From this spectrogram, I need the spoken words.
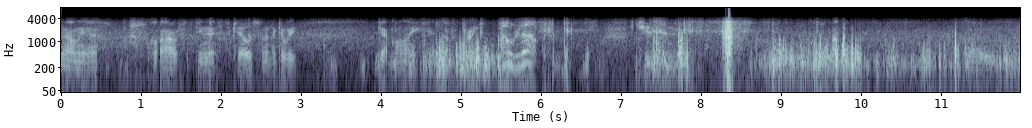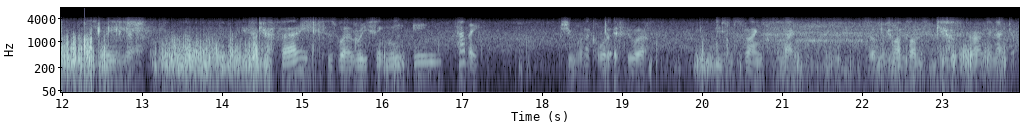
now I'm here. Got an hour and 15 minutes to kill, so I'm going to go get myself drink. Oh, look! Juicing. Oh. So, this is the, uh, the cafe. This is where we think we in Tabby. Which you want to call it if you were using slang for name. So I'm going to try and find this cafe around in Angus.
